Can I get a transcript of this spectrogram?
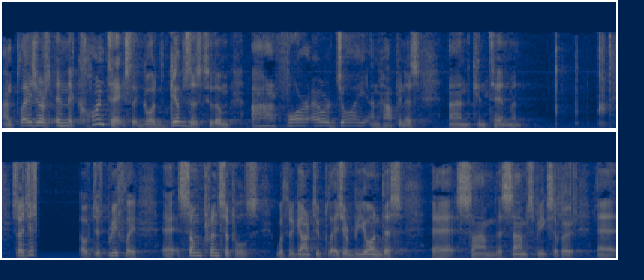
And pleasures in the context that God gives us to them are for our joy and happiness and contentment. So I just of just briefly uh, some principles with regard to pleasure beyond this uh, psalm. The psalm speaks about uh, uh,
